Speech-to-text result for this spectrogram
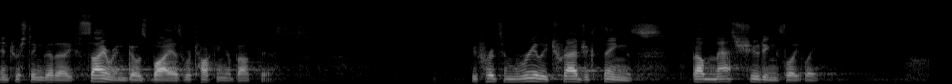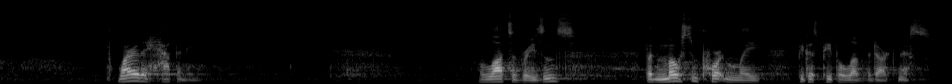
interesting that a siren goes by as we're talking about this. We've heard some really tragic things about mass shootings lately. Why are they happening? Well, lots of reasons, but most importantly, because people love the darkness.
